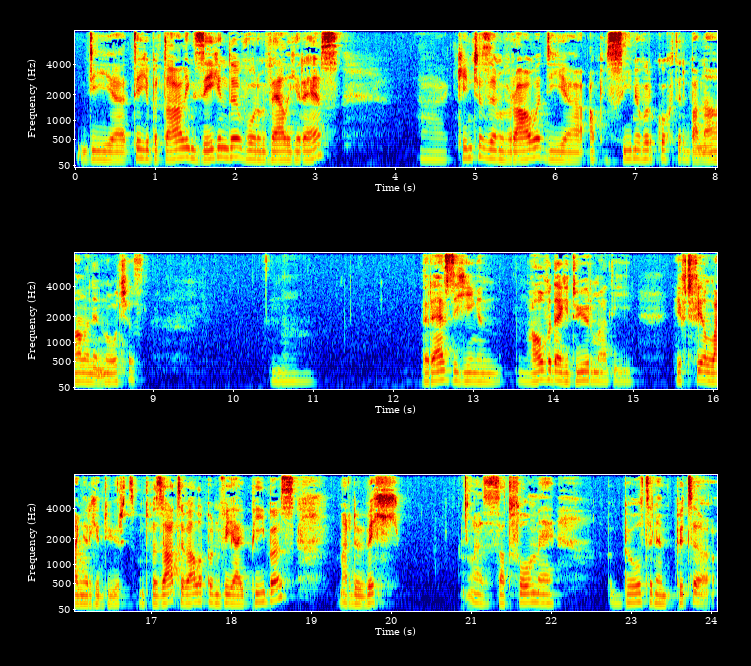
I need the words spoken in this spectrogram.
die uh, tegen betaling zegende voor een veilige reis. Uh, kindjes en vrouwen die appelsinen verkochten, bananen en nootjes. En, de reis die ging een, een halve dag duur, maar die heeft veel langer geduurd. Want we zaten wel op een VIP-bus, maar de weg zat vol met bulten en putten,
